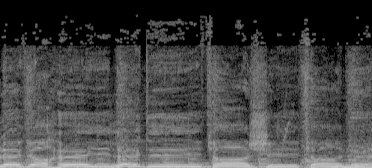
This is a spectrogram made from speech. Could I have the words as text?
Kıblegah eyledik aşikane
